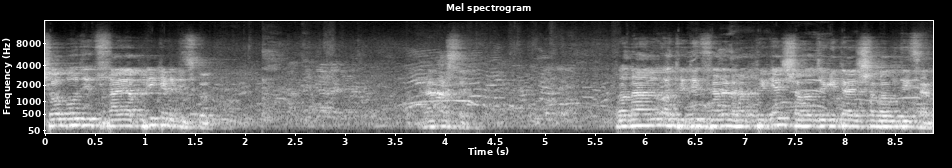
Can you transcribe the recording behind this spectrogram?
সবুজিৎ ছায়া ক্রিকেট স্কুল প্রধান অতিথি স্যারের হাত থেকে সহযোগিতায় সভাপতি স্যার।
